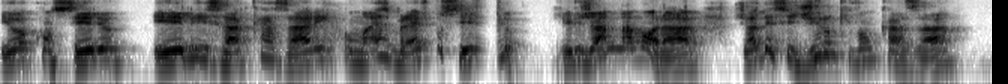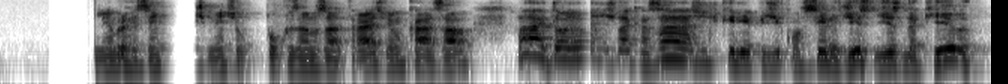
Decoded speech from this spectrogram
eu aconselho eles a casarem o mais breve possível. Eles já namoraram, já decidiram que vão casar. Lembro recentemente, poucos anos atrás, veio um casal. Ah, então a gente vai casar, a gente queria pedir conselho disso, disso, daquilo.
